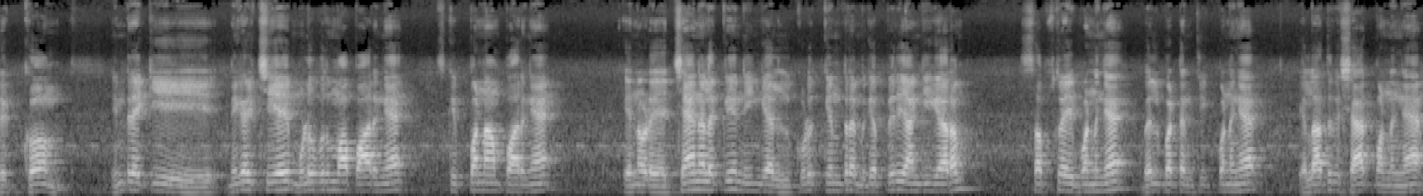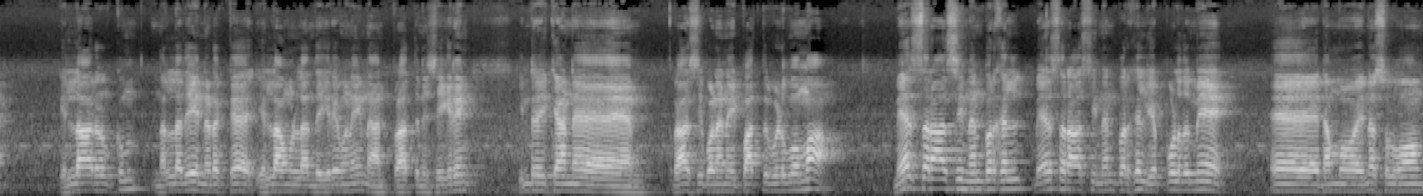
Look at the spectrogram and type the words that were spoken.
இருக்கும். இன்றைக்கு நிகழ்ச்சியை முழுவதுமாக பாருங்கள் ஸ்கிப் பண்ணாமல் பாருங்கள் என்னுடைய சேனலுக்கு நீங்கள் கொடுக்கின்ற மிகப்பெரிய அங்கீகாரம் சப்ஸ்கிரைப் பண்ணுங்கள் பெல் பட்டன் கிளிக் பண்ணுங்கள் எல்லாத்துக்கும் ஷேர் பண்ணுங்கள் எல்லாருக்கும் நல்லதே நடக்க எல்லாம் உள்ள அந்த இறைவனை நான் பிரார்த்தனை செய்கிறேன். இன்றைக்கான ராசி பலனை பார்த்து விடுவோமா? மேசராசி நண்பர்கள் மேசராசி நண்பர்கள் எப்பொழுதுமே நம்ம என்ன சொல்லுவோம்?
